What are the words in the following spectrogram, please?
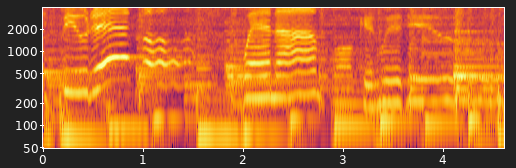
is beautiful when I'm walking with you.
